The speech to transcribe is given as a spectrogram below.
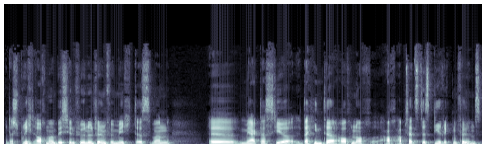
Und das spricht auch immer ein bisschen für einen Film für mich, dass man äh, merkt, dass hier dahinter auch noch, auch abseits des direkten Films,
